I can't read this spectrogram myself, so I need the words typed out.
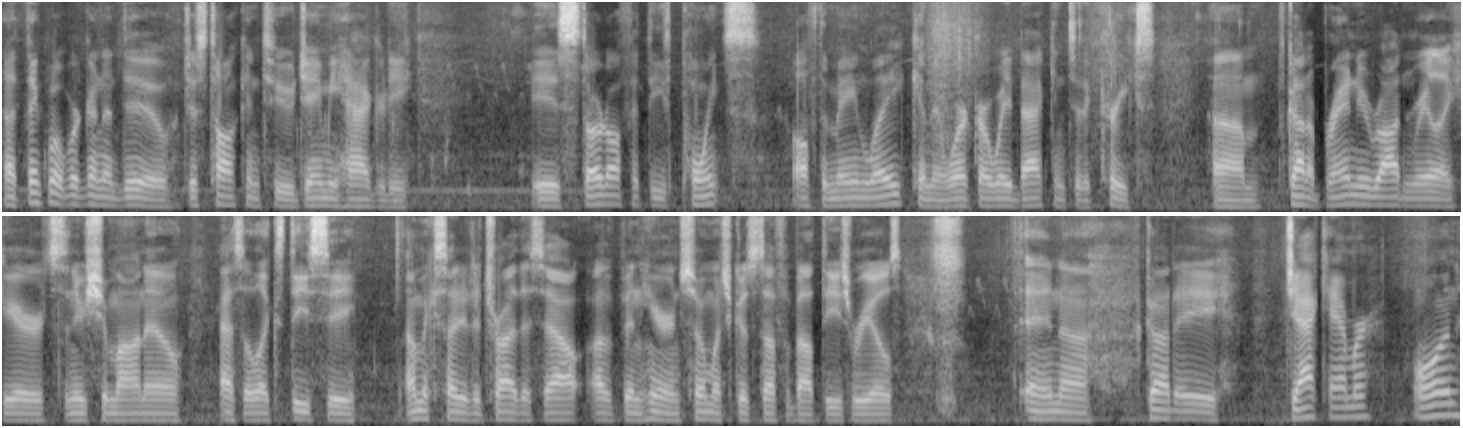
I think what we're gonna do, just talking to Jamie Haggerty, is start off at these points off the main lake and then work our way back into the creeks. Um, I've got a brand new rod and reel here. It's the new Shimano SLX DC. I'm excited to try this out. I've been hearing so much good stuff about these reels. And uh, got a jackhammer on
